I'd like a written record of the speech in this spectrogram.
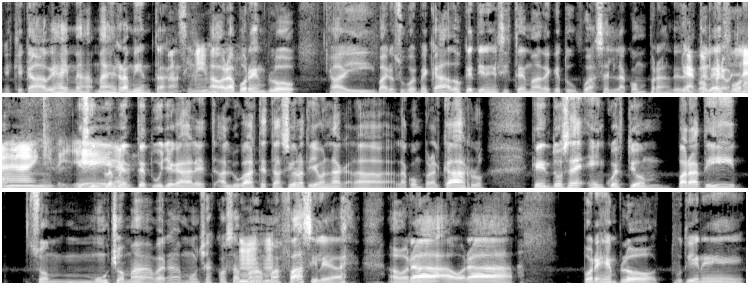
es que cada vez hay más, herramientas. Ahora, por ejemplo, hay varios supermercados que tienen el sistema de que tú puedes hacer la compra desde el teléfono. y, simplemente tú llegas al, lugar, te estacionas, te llevan la, compra al carro. Que entonces, en cuestión, para ti, son mucho más, ¿verdad? Muchas cosas más, más fáciles. Ahora, ahora, por ejemplo, tú tienes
